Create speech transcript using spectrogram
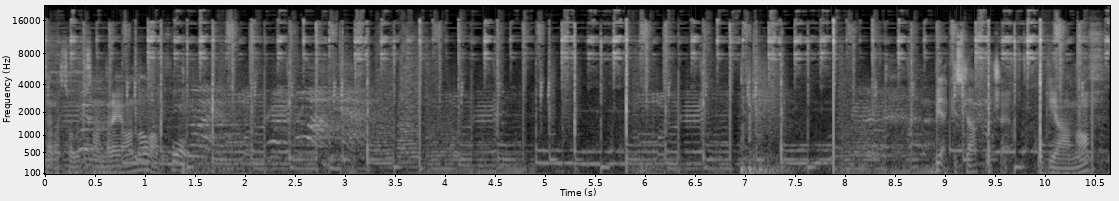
зараз Олександра Іванова. Фол. Б'якісля включає Куб'янов.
